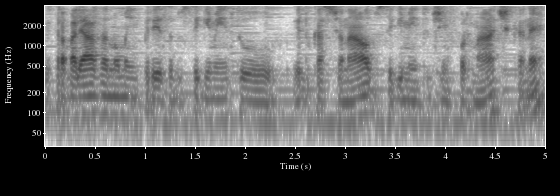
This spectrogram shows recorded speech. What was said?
Eu trabalhava numa empresa do segmento educacional, do segmento de informática, né?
